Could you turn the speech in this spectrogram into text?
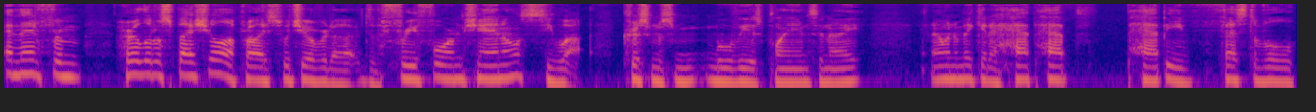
and then from her little special, I'll probably switch over to, to the Freeform channel, see what Christmas movie is playing tonight, and I want to make it a hap hap happy festival,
